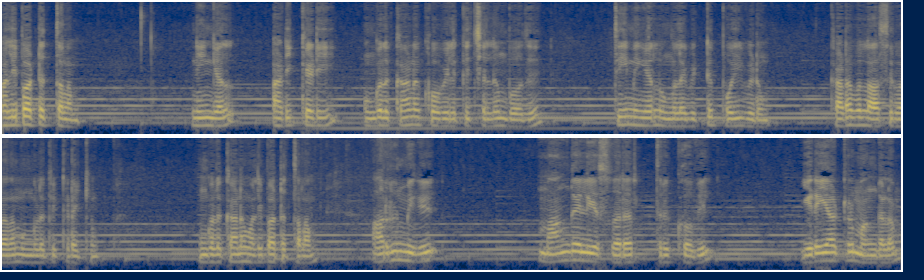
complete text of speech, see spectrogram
வழிபாட்டுத்தலம் நீங்கள் அடிக்கடி உங்களுக்கான கோவிலுக்கு செல்லும்போது தீமைகள் உங்களை விட்டு போய்விடும். கடவுள் ஆசீர்வாதம் உங்களுக்கு கிடைக்கும். உங்களுக்கான வழிபாட்டுத் தலம் அருள்மிகு மாங்கல்யேஸ்வரர் திருக்கோவில் இடையாற்று மங்கலம்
